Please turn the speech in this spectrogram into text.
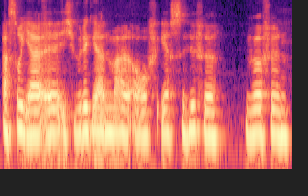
Achso, ja, äh, ich würde gern mal auf Erste Hilfe würfeln.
